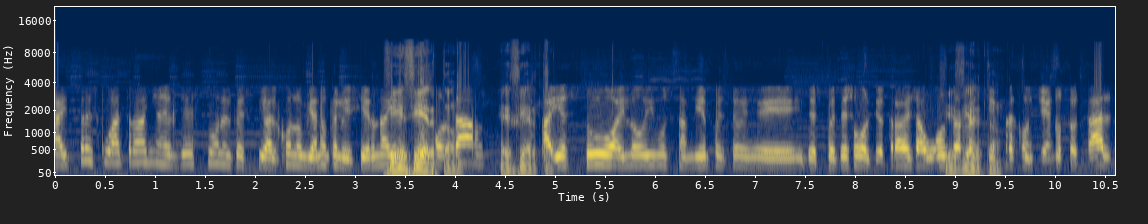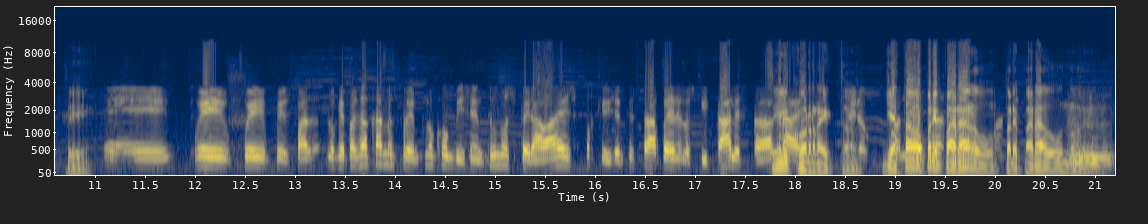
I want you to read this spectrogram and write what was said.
hay 3, 4 años él ya estuvo en el Festival Colombiano que lo hicieron ahí. Sí, es cierto, es cierto. Ahí estuvo, ahí lo vimos también, pues eh, después de eso volvió otra vez a Wonderland, siempre con lleno total. Sí. Eh, fue, fue, pues, lo que pasa, Carlos, por ejemplo, con Vicente uno esperaba eso, porque Vicente estaba pues, en el hospital, estaba Sí, correcto. ya estaba preparado, preparado uno de,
